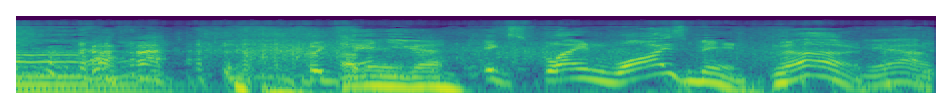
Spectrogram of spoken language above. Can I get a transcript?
alright? But oh, can there you you go. explain wise men? No. Yeah.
